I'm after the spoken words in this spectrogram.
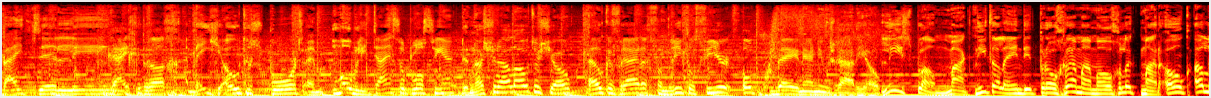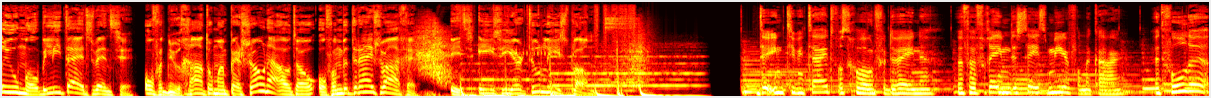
bijtelling, rijgedrag, een beetje autosport en mobiliteitsoplossingen. De Nationale Autoshow. Elke vrijdag van 3 tot 4 op BNR Nieuwsradio. Leaseplan maakt niet alleen dit programma mogelijk, maar ook al uw mobiliteitswensen. Of het nu gaat om een personenauto of een bedrijfswagen. It's easier to leaseplan. De intimiteit was gewoon verdwenen. We vervreemden steeds meer van elkaar. Het voelde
